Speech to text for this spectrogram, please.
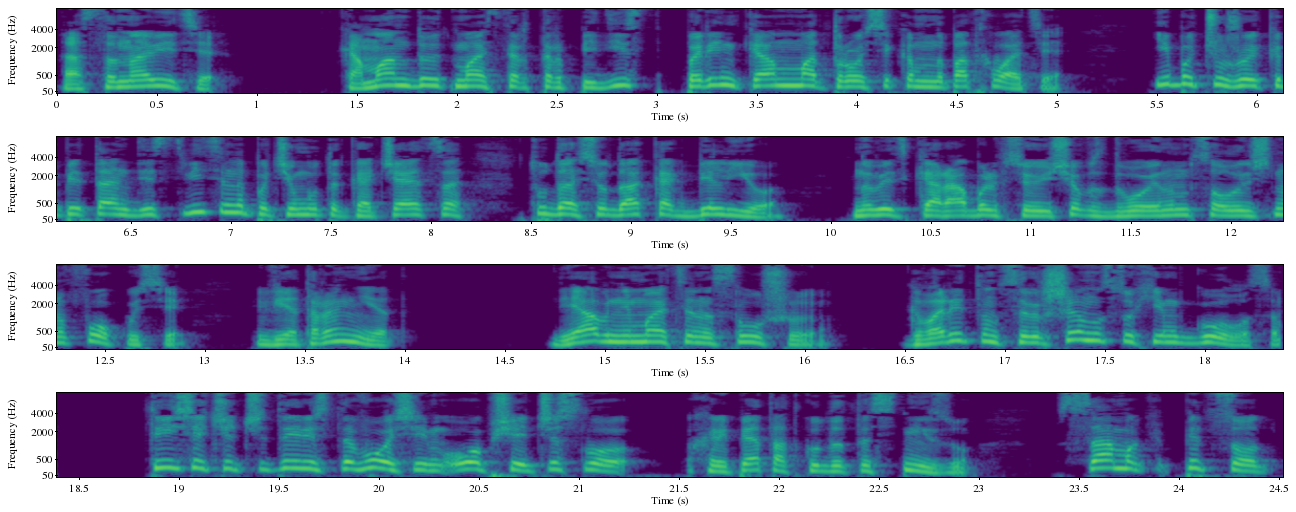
«Остановите!» Командует мастер-торпедист паренькам-матросикам на подхвате, ибо чужой капитан действительно почему-то качается туда-сюда, как белье. Но ведь корабль все еще в сдвоенном солнечном фокусе. Ветра нет. Я внимательно слушаю. Говорит он совершенно сухим голосом. 1408 общее число, хрипят откуда-то снизу. Самок 500,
